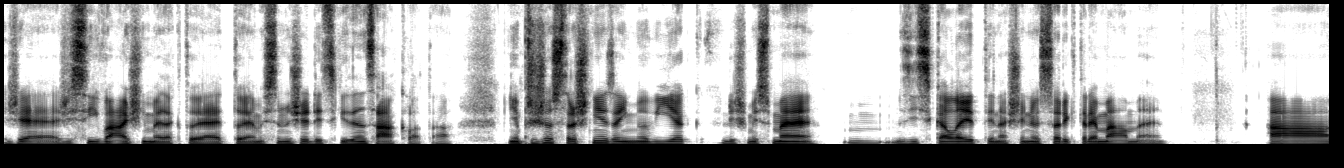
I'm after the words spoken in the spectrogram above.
že, že si ji vážíme, tak to je, to je, myslím, že vždycky ten základ. A mně přišlo strašně zajímavý, jak když my jsme mm, získali ty naše investory, které máme a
